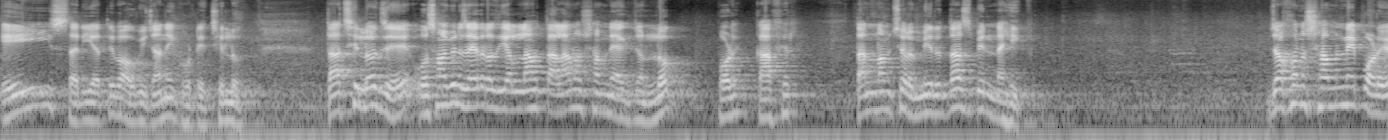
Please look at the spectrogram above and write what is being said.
এই সারিয়াতে বা অভিযানে ঘটেছিল। তা ছিল যে ওসামা বিন জায়দ রাজি আল্লাহ তালানোর সামনে একজন লোক পড়ে, কাফের। তার নাম ছিল মিরদাস বিন নাহিক। যখন সামনে পড়ে,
